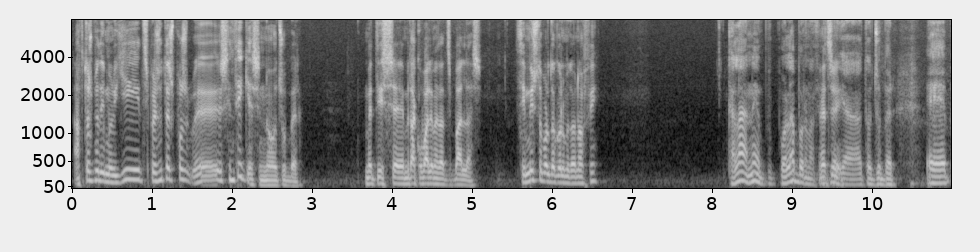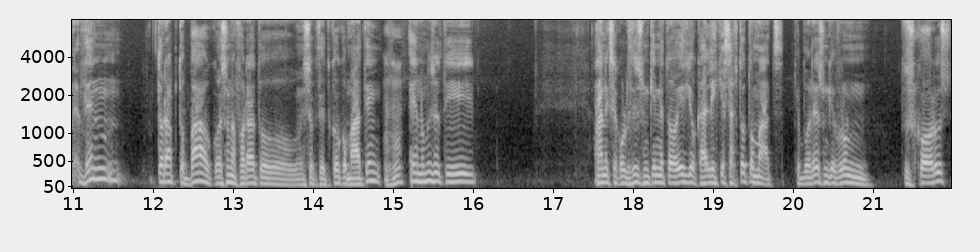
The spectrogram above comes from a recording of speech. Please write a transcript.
Αυτός που δημιουργεί τις περισσότερες ε, συνθήκες είναι ο Τσούμπερ. Με, τις, ε, με τα κοβάλματα της μπάλας. Θυμήσου το πρωτόκολλο με τον Όφη; Καλά, ναι, πολλά μπορώ να θέσω Έτσι. για τον Τζούμπερ. Ε, δεν, τώρα από τον Μπάουκ όσον αφορά το μεσοπιθετικό κομμάτι, ε, νομίζω ότι αν εξακολουθήσουν και είναι το ίδιο καλοί και σε αυτό το μάτς και μπορέσουν και βρουν τους χώρους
